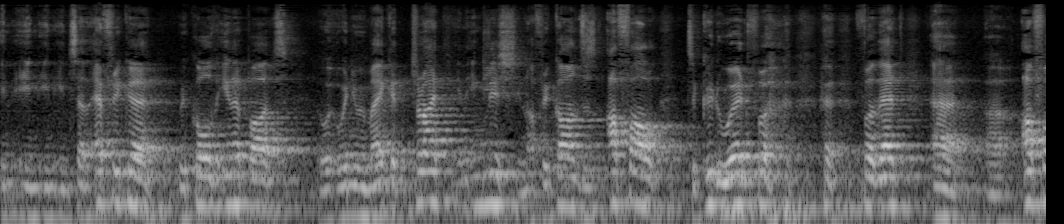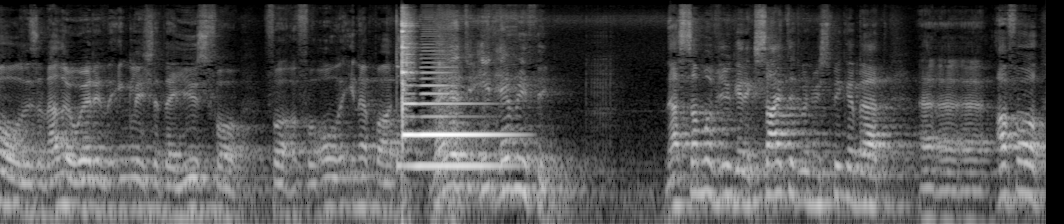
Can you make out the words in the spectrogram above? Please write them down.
In, in, in South Africa, we call the inner parts, when you make it tripe in English, in Afrikaans is afval. It's a good word for, for that. Uh, uh, afval is another word in the English that they use for, for, for all the inner parts. They had to eat everything. Now, some of you get excited when we speak about uh, uh, uh,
